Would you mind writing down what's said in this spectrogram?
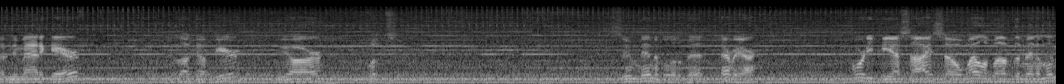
of pneumatic air. We look up here, we are, whoops, zoomed in a little bit. There we are. 40 psi, so well above the minimum.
